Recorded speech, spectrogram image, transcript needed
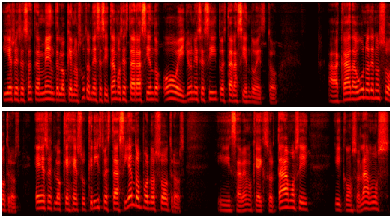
Y eso es exactamente lo que nosotros necesitamos estar haciendo hoy. Yo necesito estar haciendo esto. A cada uno de nosotros. Eso es lo que Jesucristo está haciendo por nosotros. Y sabemos que exhortamos y, y consolamos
